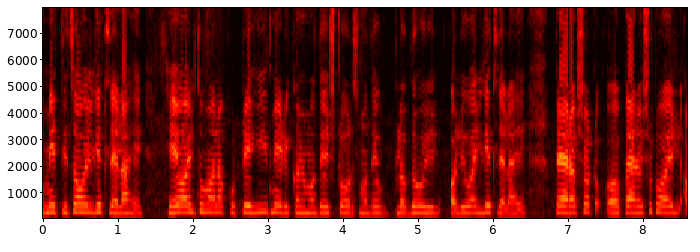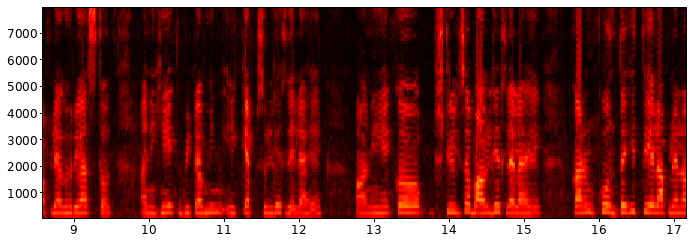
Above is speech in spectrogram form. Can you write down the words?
मेथीचं ऑइल घेतलेलं आहे. हे ऑइल तुम्हाला कुठेही मेडिकलमध्ये स्टोअर्समध्ये उपलब्ध होईल. ऑलिव्ह ऑइल घेतलेलं आहे. पॅराशूट पॅराशूट ऑइल आपल्या घरी असतंच. आणि हे एक विटॅमिन ई कॅप्सूल घेतलेले आहे. आणि एक स्टीलचं बाउल घेतलेलं आहे. कारण कोणतंही तेल आपल्याला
